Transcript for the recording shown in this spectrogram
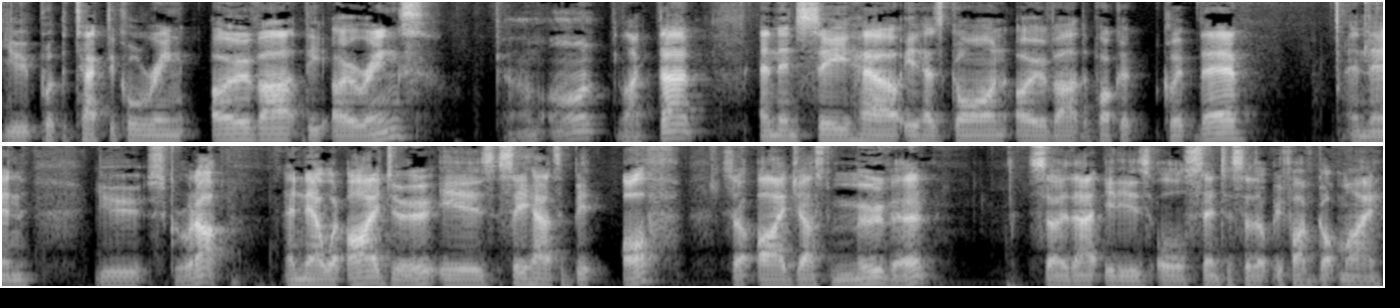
you put the tactical ring over the O-rings, come on, like that, and then see how it has gone over the pocket clip there, and then you screw it up. And now what I do is, see how it's a bit off? So I just move it so that it is all center so that if I've got my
